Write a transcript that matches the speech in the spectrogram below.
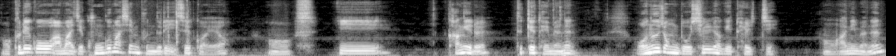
어, 그리고 아마 이제 궁금하신 분들이 있을 거예요. 어, 이 강의를 듣게 되면은 어느 정도 실력이 될지, 어, 아니면은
